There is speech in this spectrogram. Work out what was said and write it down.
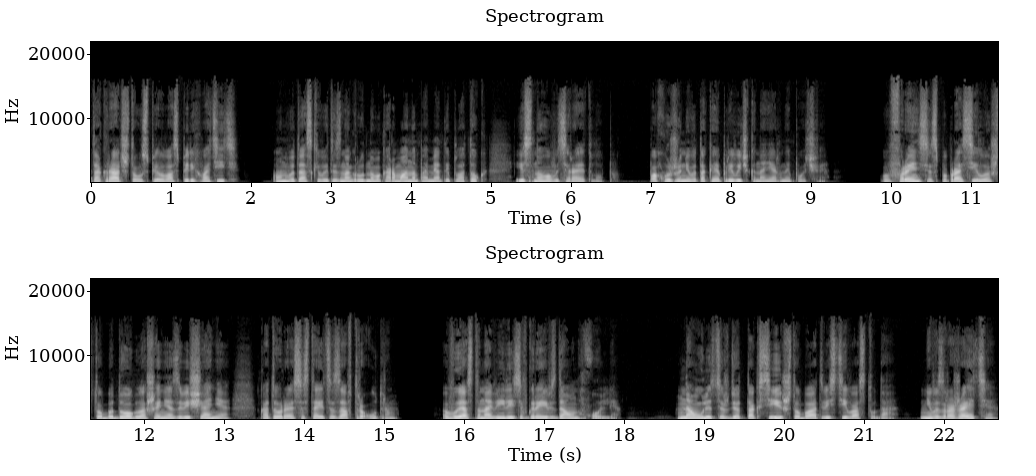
так рад, что успел вас перехватить». Он вытаскивает из нагрудного кармана помятый платок и снова вытирает лоб. Похоже, у него такая привычка на нервной почве. Фрэнсис попросила, чтобы до оглашения завещания, которое состоится завтра утром, вы остановились в Грейвсдаун-холле. На улице ждет такси, чтобы отвезти вас туда. Не возражаете?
